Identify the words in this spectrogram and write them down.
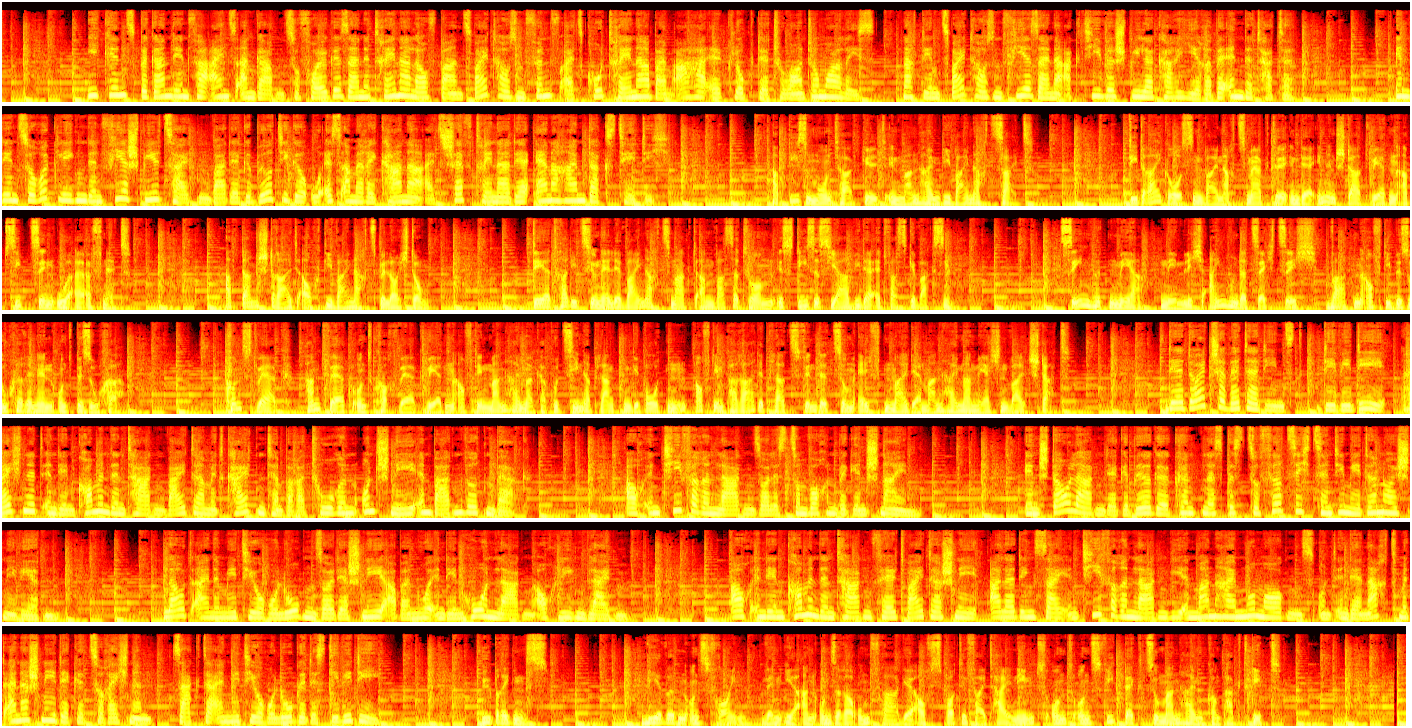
Ekins begann den Vereinsangaben zufolge seine Trainerlaufbahn 2005 als Co-Trainer beim AHL-Club der Toronto Marlies, nachdem 2004 seine aktive Spielerkarriere beendet hatte. In den zurückliegenden vier Spielzeiten war der gebürtige US-Amerikaner als Cheftrainer der Anaheim Ducks tätig. Ab diesem Montag gilt in Mannheim die Weihnachtszeit. Die drei großen Weihnachtsmärkte in der Innenstadt werden ab 17 Uhr eröffnet. Ab dann strahlt auch die Weihnachtsbeleuchtung. Der traditionelle Weihnachtsmarkt am Wasserturm ist dieses Jahr wieder etwas gewachsen. Zehn Hütten mehr, nämlich 160, warten auf die Besucherinnen und Besucher. Kunstwerk, Handwerk und Kochwerk werden auf den Mannheimer Kapuzinerplanken geboten. Auf dem Paradeplatz findet zum elften Mal der Mannheimer Märchenwald statt. Der Deutsche Wetterdienst DWD rechnet in den kommenden Tagen weiter mit kalten Temperaturen und Schnee in Baden-Württemberg. Auch in tieferen Lagen soll es zum Wochenbeginn schneien. In Staulagen der Gebirge könnten es bis zu 40 cm Neuschnee werden. Laut einem Meteorologen soll der Schnee aber nur in den hohen Lagen auch liegen bleiben. Auch in den kommenden Tagen fällt weiter Schnee, allerdings sei in tieferen Lagen wie in Mannheim nur morgens und in der Nacht mit einer Schneedecke zu rechnen, sagte ein Meteorologe des DVD. Übrigens, wir würden uns freuen, wenn ihr an unserer Umfrage auf Spotify teilnehmt und uns Feedback zu Mannheim Kompakt gibt.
